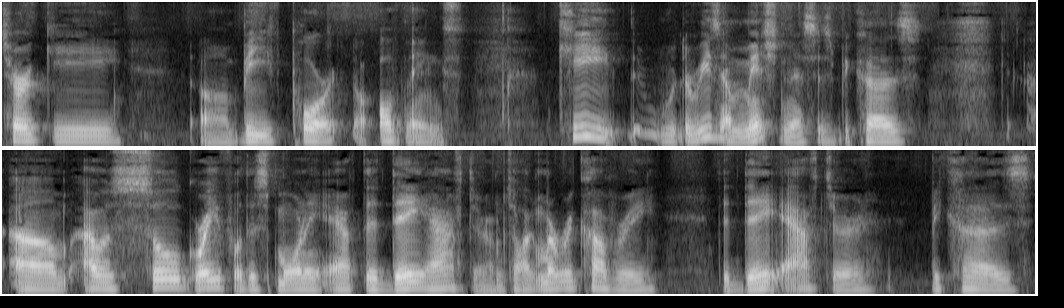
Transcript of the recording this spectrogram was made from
turkey, uh, beef, pork, all things. Key, the reason I mention this is because um, I was so grateful this morning after the day after, I'm talking about recovery, the day after, because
